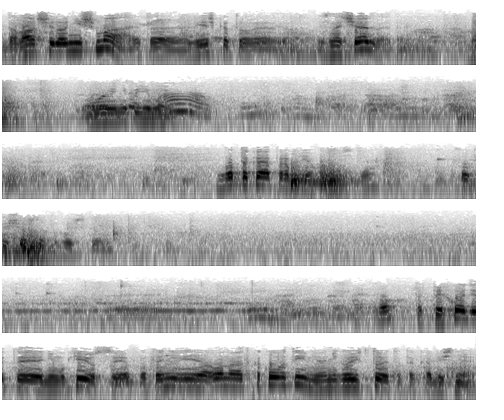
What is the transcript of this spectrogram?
Давар шило нишма, это вещь, которая изначально это, он ее не понимает. а, Вот такая проблема есть, да? Кто-то еще что-то хочет сказать? Ну, так приходит э, Немуки Юсеф, это не, он от какого-то имени, он не говорит, кто это так объясняет.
